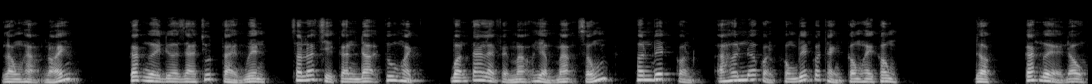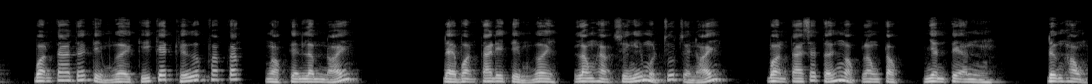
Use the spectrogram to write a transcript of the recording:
Long Hạo nói. Các người đưa ra chút tài nguyên, sau đó chỉ cần đợi thu hoạch, bọn ta lại phải mạo hiểm mạng sống, hơn biết còn à hơn nữa còn không biết có thành công hay không. Được, các người ở đâu? Bọn ta tới tìm người ký kết khế ước pháp tắc, Ngọc Thiên Lâm nói. Để bọn ta đi tìm ngươi, Long Hạo suy nghĩ một chút rồi nói. Bọn ta sẽ tới Ngọc Long tộc, nhân tiện... Đừng hỏng,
